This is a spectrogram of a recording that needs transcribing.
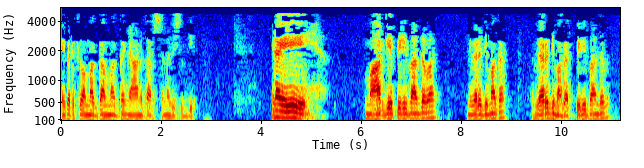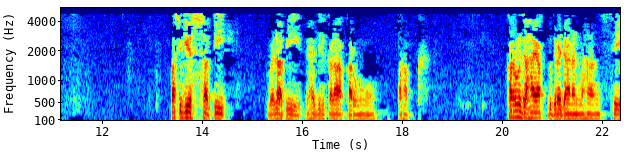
ඒකට කියවා මග්ගම් මග්ග ඥාන දර්ශන විසුද්ධිය. එහෙනම් මේ මාර්ගය පිළිබඳව නිවැරදි මඟ වැරදි මඟ පිළිබඳව පසුගිය සති වල අපි පැහැදිලි කළා කරුණු පහක් කරුණු 10ක් බුදුරජාණන් වහන්සේ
